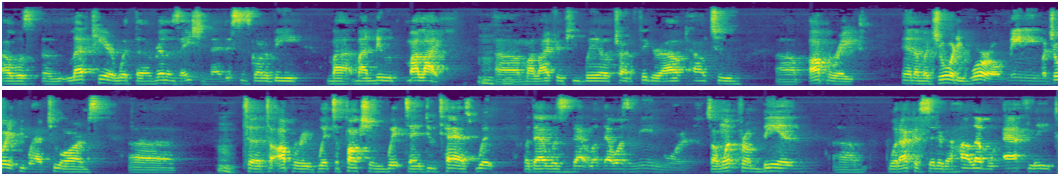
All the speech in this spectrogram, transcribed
I was uh, left here with the realization that this is going to be my, my new, my life, mm-hmm. uh, my life, if you will, trying to figure out how to um, operate in a majority world, meaning majority of people have two arms uh, to to operate with, to function with, to do tasks with. But that was that that wasn't me anymore. So I went from being um, what I considered a high level athlete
